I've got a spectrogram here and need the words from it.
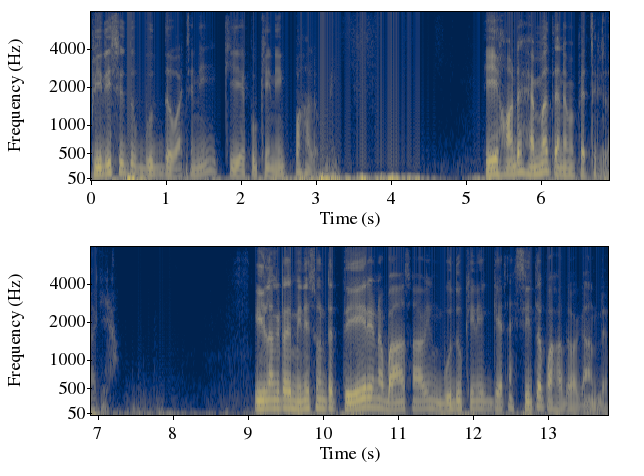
පිරිසිදු බුද්ධ වචනේ කියපු කෙනෙක් පහළ වුණේ. ඒ හඬ හැම තැනම පැතිරිලා ගියා. ඊළඟට මිනිසුන්ට තේරෙන භාෂාවෙන් බුදු කෙනෙක් ගැන සිත පහදව ගන්න.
